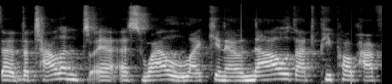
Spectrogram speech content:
The the talent uh, as well. Like you know, now that people have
